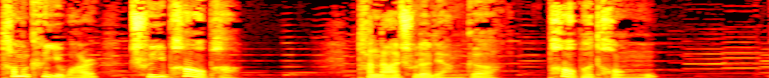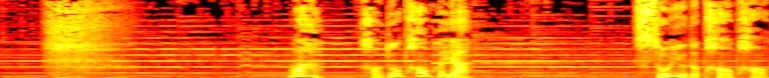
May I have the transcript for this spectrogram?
他们可以玩吹泡泡。”他拿出了两个泡泡桶。哇，好多泡泡呀！所有的泡泡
